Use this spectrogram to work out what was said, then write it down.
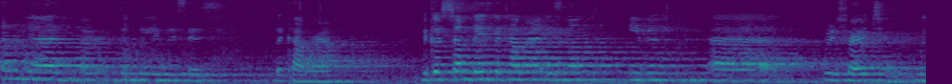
and yeah, I don't believe this is the camera. Because some days the camera is not even uh, referred to. We,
